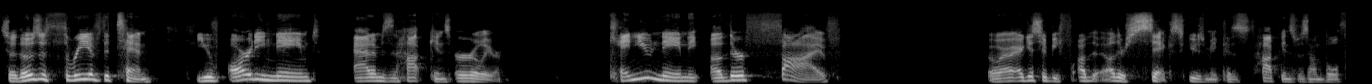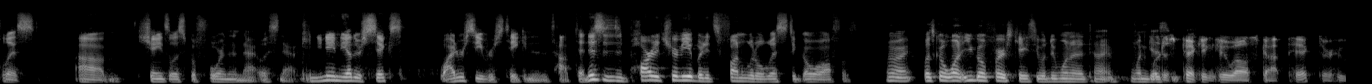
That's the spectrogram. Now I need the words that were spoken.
So those are three of the 10. You've already named Adams and Hopkins earlier. Can you name the other five? Or I guess it'd be other six, excuse me, because Hopkins was on both lists. Um, Shane's list before and then that list now. Can you name the other six wide receivers taken in the top 10? This isn't part of trivia, but it's fun little list to go off of. All right, let's go one. You go first, Casey. We'll do one at a time. One We're just picking who else got picked or who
